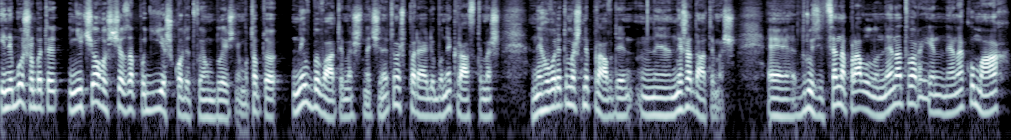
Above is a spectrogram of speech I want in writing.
І не будеш робити нічого, що заподіє шкоди твоєму ближньому. Тобто не вбиватимеш, не чинитимеш перелюбу, не крастимеш, не говоритимеш неправди, не, жадатимеш. Е, друзі, це направлено не на тварин, не на комах,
